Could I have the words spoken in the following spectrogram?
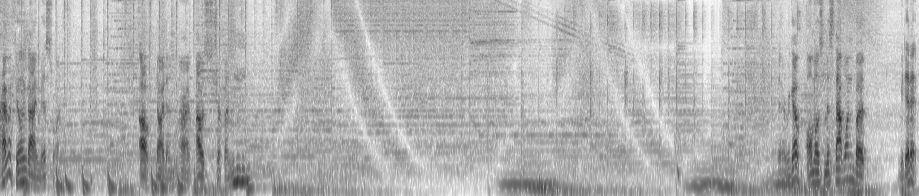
I have a feeling that I missed one. Oh, no I didn't. Alright, I was just tripping. there we go. Almost missed that one, but we did it.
